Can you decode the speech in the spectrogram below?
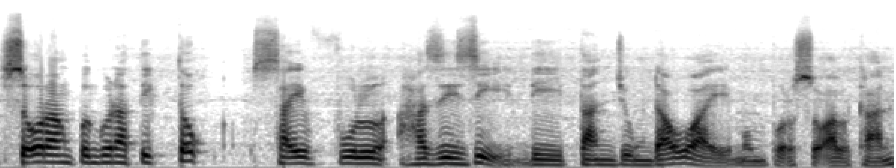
Seorang pengguna TikTok, Saiful Hazizi di Tanjung Dawai mempersoalkan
